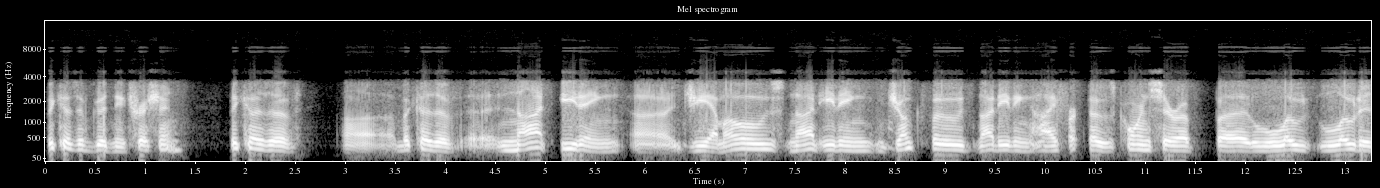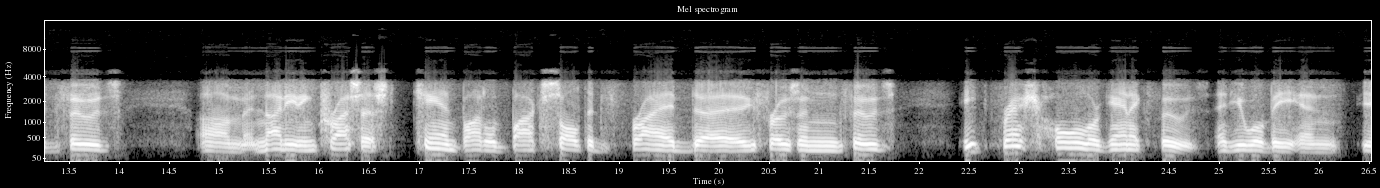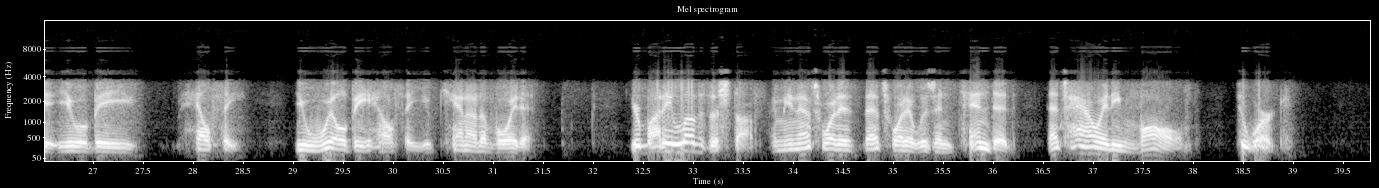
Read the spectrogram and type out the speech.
because of good nutrition, because of uh, because of uh, not eating uh, GMOs, not eating junk foods, not eating high fructose corn syrup uh, lo- loaded foods, um, not eating processed canned, bottled, box, salted, fried, uh, frozen foods. Eat fresh, whole, organic foods, and you will be in. You will be healthy. You will be healthy. You cannot avoid it. Your body loves the stuff. I mean, that's what it. That's what it was intended. That's how it evolved to work.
